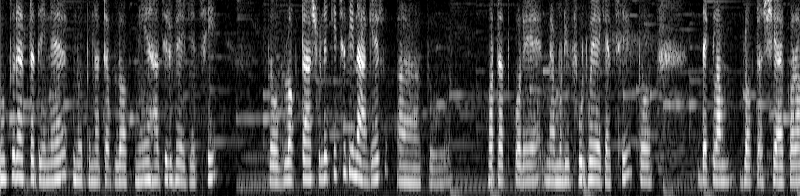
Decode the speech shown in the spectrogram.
নতুন একটা দিনের, নতুন একটা ব্লগ নিয়ে হাজির হয়ে গেছি। তো ব্লগটা আসলে কিছুদিন আগের তো হঠাৎ করে মেমোরি ফুল হয়ে গেছে, তো দেখলাম ব্লগটা শেয়ার করা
